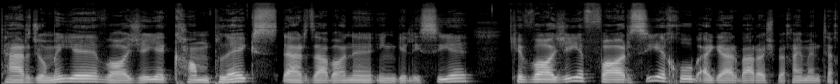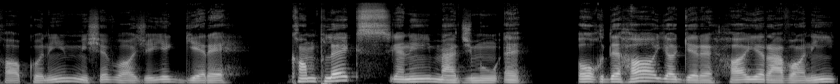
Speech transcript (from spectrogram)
ترجمه واژه کامپلکس در زبان انگلیسیه که واژه فارسی خوب اگر براش بخوایم انتخاب کنیم میشه واژه گره. کامپلکس یعنی مجموعه. عقده ها یا گره های روانی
